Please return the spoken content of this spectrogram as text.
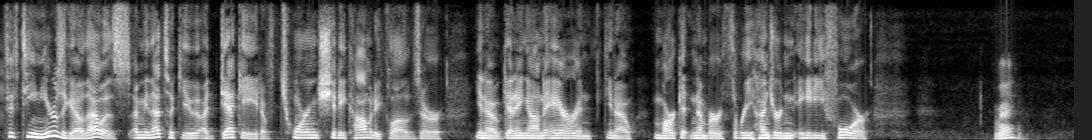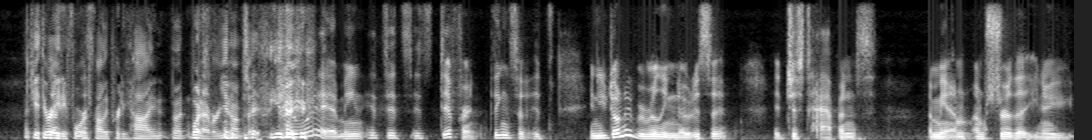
15 years ago, that was, I mean, that took you a decade of touring shitty comedy clubs or, you know, getting on air in, you know, market number 384. Right. Actually, 384 is probably pretty high, but whatever, you know what I'm saying? either way, I mean, it's it's it's different. Things it's and you don't even really notice it. It just happens. I mean, I'm I'm sure that you know you,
